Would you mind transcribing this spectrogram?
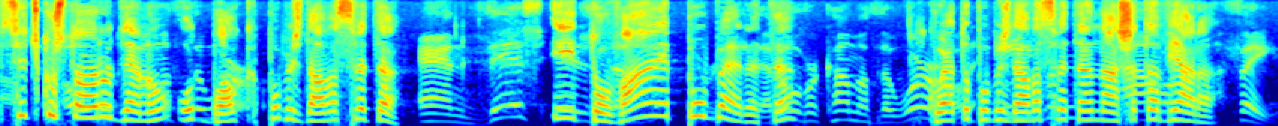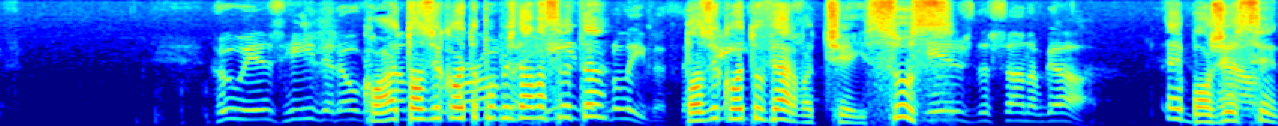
всичко, що е родено от Бог, побеждава света. И това е победата, която побеждава света, нашата вяра. Кой е този, който побеждава света? Този, който вярва, че Исус е Божия син.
